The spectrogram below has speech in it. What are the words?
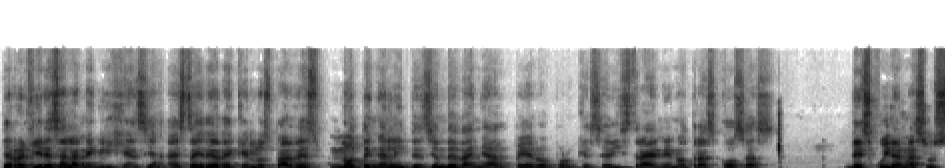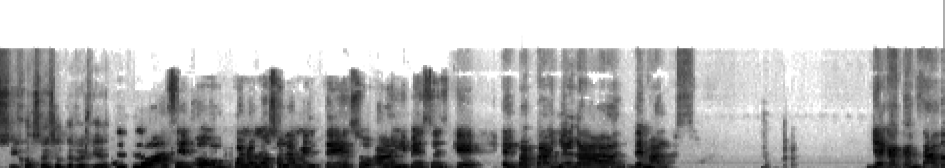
¿Te refieres a la negligencia? A esta idea de que los padres no tengan la intención de dañar, pero porque se distraen en otras cosas, descuidan a sus hijos, ¿a eso te refieres? Lo hacen, o bueno, no solamente eso, hay veces que el papá llega de malas, llega cansado,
